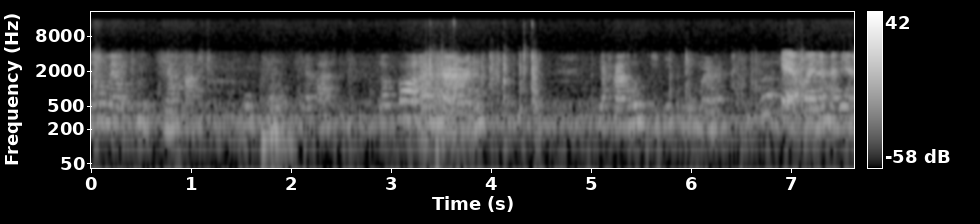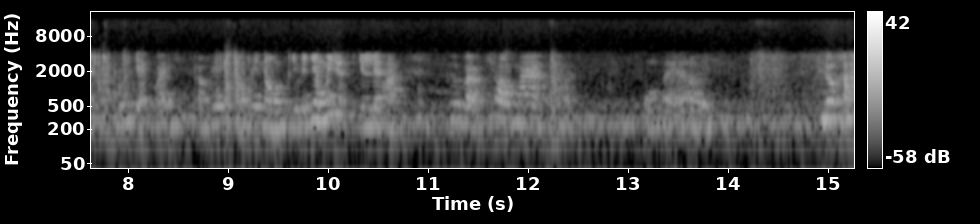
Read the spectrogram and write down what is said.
น้องแมวอึนะคะนะคะ แล้วก็อาหารนะคะเมื่อกี้ที่ซื้อมา พิ่งแกะไปนะคะเนี่ยเพิ่งแกะไปเอาให้เอาให้น้องกินแล้วยังไม่หยุดกินเลยค่ะ คือแบบชอบมากค่ะสงสัยอร่อยดูค่ะ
